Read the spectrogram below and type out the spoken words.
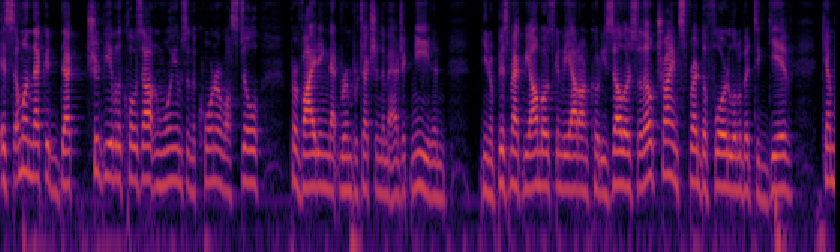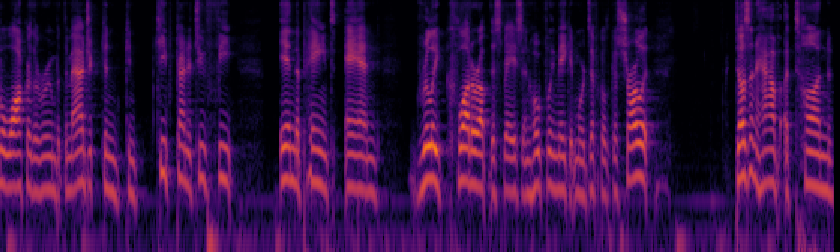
is someone that could that should be able to close out in Williams in the corner while still providing that rim protection the Magic need. And you know, Bismack Biyombo is going to be out on Cody Zeller, so they'll try and spread the floor a little bit to give Kemba Walker the room. But the Magic can can keep kind of two feet in the paint and really clutter up the space and hopefully make it more difficult because Charlotte doesn't have a ton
